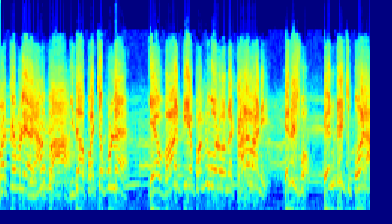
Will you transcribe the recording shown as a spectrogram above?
பச்சை புள்ளையா இதா பச்சை புள்ள. என் வாழ்க்கைய பங்கு போட வந்த களவாணி. எந்திரிச்சு போ எந்திரிச்சு போடா.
